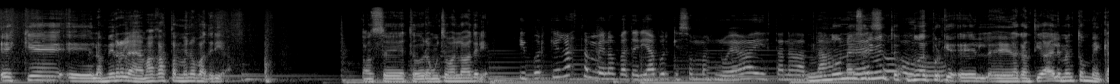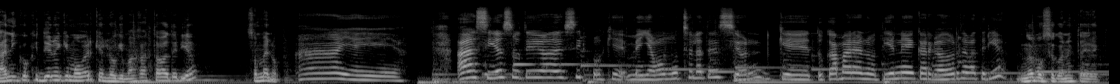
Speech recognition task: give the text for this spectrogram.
es que eh, las mirrorless además gastan menos batería. Entonces te dura mucho más la batería. ¿Y por qué gastan menos batería? ¿Porque son más nuevas y están adaptadas? No necesariamente. eso, No, es porque el- eh, la cantidad de elementos mecánicos que tiene que mover, que es lo que más gasta batería, son menos. Ah, ya, ya, ya. Ah, sí, eso te iba a decir, porque me llamó mucho la atención que tu cámara no tiene cargador de batería. No, pues se conecta directo.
